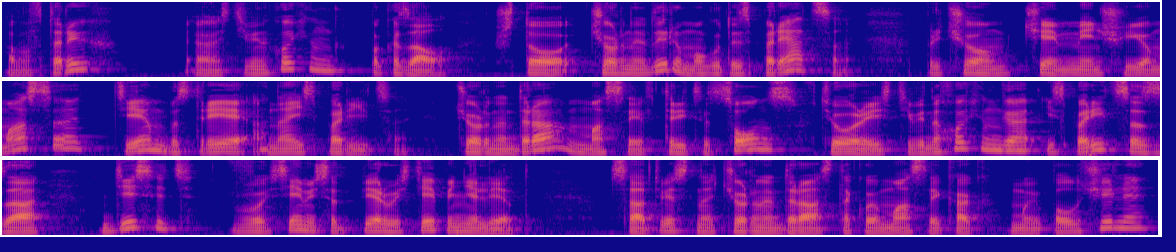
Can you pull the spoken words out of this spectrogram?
А во-вторых, э, Стивен Хокинг показал, что черные дыры могут испаряться, причем чем меньше ее масса, тем быстрее она испарится. Черная дыра массой в 30 Солнц в теории Стивена Хокинга испарится за 10 в 71 степени лет – Соответственно, черная дыра с такой массой, как мы получили,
